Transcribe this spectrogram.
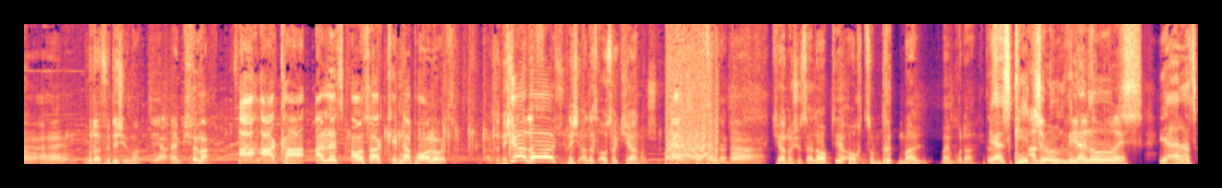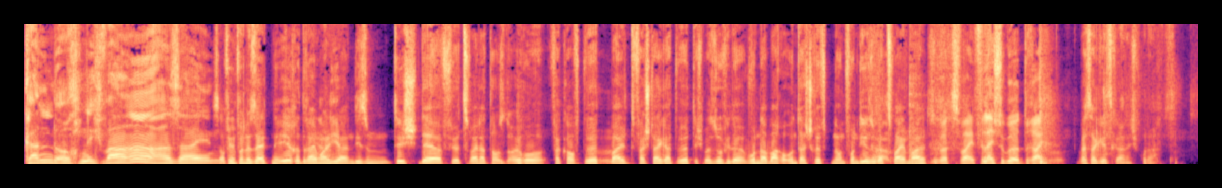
Bruder, für dich immer. Ja, Dankeschön. Immer. AAK, alles außer Kinderpornos. Also nicht Kianosch! alles, nicht alles außer Kianosch. Gott sei Dank. Kianosch ist erlaubt hier, auch zum dritten Mal, mein Bruder. Das Ja, ist es geht schon wieder Dinge los. Ja, das kann doch nicht wahr sein. auf jeden Fall eine seltene Ehre, dreimal hier an diesem Tisch, der für 200.000 Euro verkauft wird, Mhm. bald versteigert wird. Ich meine, so viele wunderbare Unterschriften und von dir sogar zweimal. Sogar zwei, vielleicht sogar drei. Besser geht's gar nicht, Bruder.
